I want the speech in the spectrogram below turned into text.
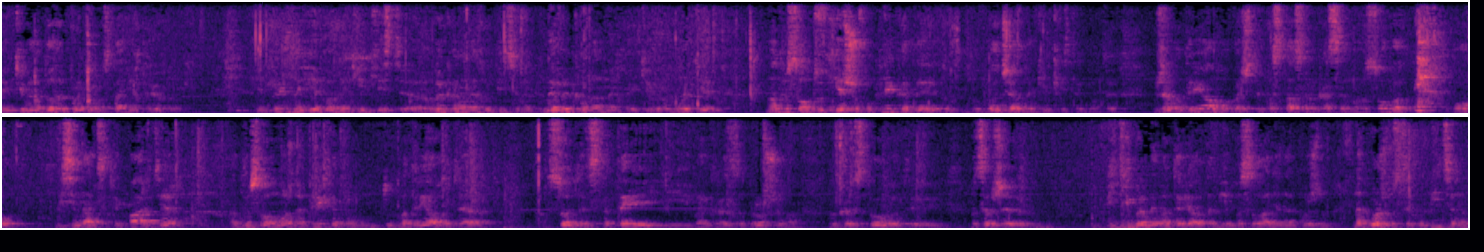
е, які вони дали протягом останніх трьох років. Відповідно, є певна кількість е, виконаних обіцянок, невиконаних, які в роботі. Ну, словом, тут є що поклікати, тут величезна кількість так мовити, вже матеріалу, бачите, по 147 особах, по 18 партіях. Одним словом, можна клікати. Тут матеріали для сотень статей, і ми якраз запрошуємо використовувати, бо це вже відібраний матеріал, там є посилання на кожен, на кожну з цих обіцянок.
